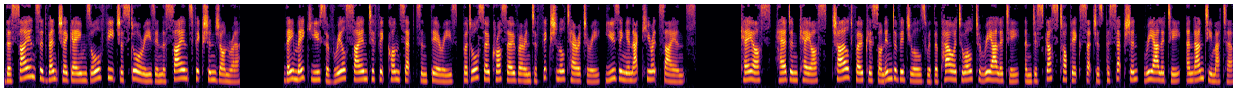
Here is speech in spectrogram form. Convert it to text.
The science adventure games all feature stories in the science fiction genre. They make use of real scientific concepts and theories, but also cross over into fictional territory, using inaccurate science. Chaos, Head and Chaos, Child focus on individuals with the power to alter reality, and discuss topics such as perception, reality, and antimatter,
